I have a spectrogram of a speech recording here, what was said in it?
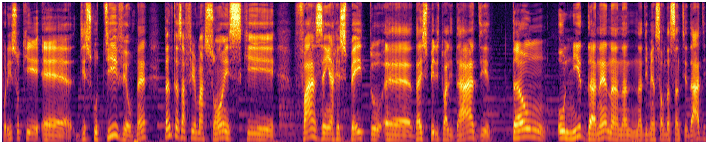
Por isso que é discutível, né? Tantas afirmações que fazem a respeito é, da espiritualidade tão unida, né, na, na, na dimensão da santidade,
